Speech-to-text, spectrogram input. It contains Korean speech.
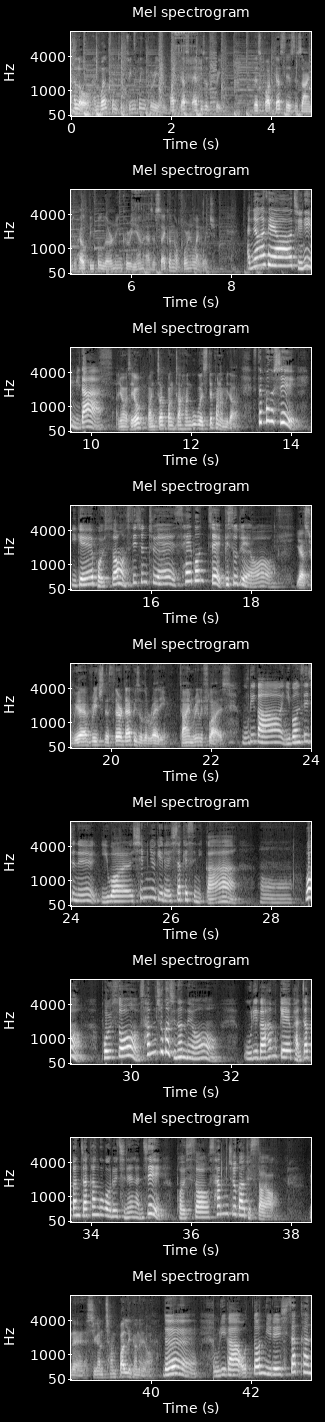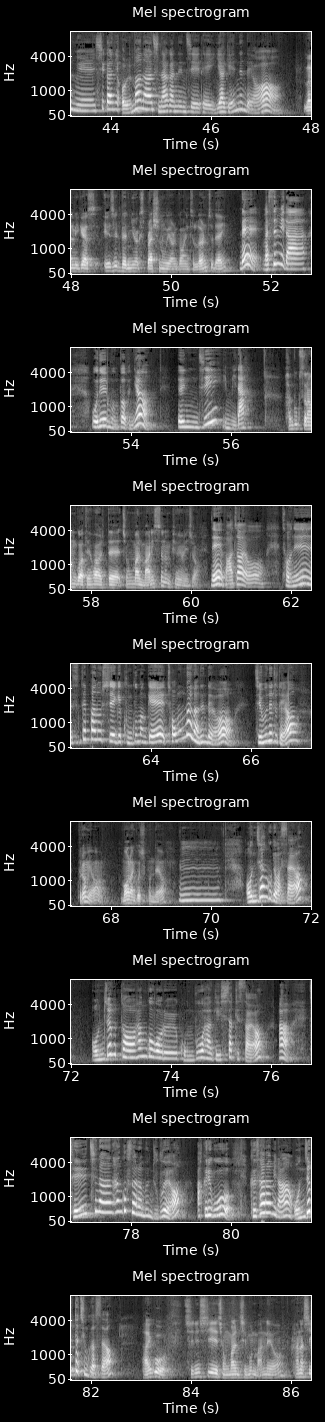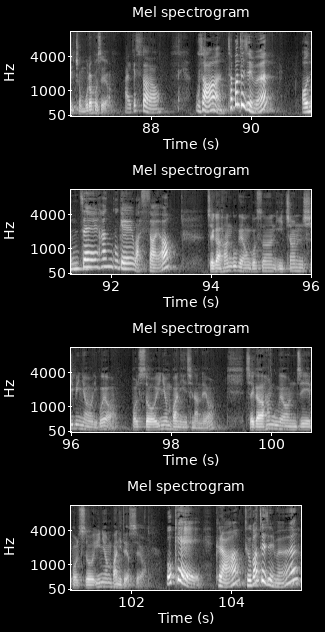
Hello, and welcome to Twinkling Korean Podcast Episode 3. This podcast is designed to help people learning Korean as a second or foreign language. 안녕하세요. 지니입니다. 안녕하세요. 반짝반짝 한국어의 스테파노입니다. 스테파노 씨, 이게 벌써 시즌 2의 세 번째 에피소드예요. Yes, we have reached the third episode already. Time really flies. 우리가 이번 시즌을 2월 16일에 시작했으니까 어, 와, 벌써 3주가 지났네요. 우리가 함께 반짝반짝 한국어를 진행한 지 벌써 3주가 됐어요. 네, 시간 참 빨리 가네요. 네. 우리가 어떤 일을 시작한 후에 시간이 얼마나 지나갔는지에 대해 이야기했는데요. Let me guess, is it the new expression we are going to learn today? 네, 맞습니다. 오늘 문법은요, 은지입니다. 한국 사람과 대화할 때 정말 많이 쓰는 표현이죠. 네, 맞아요. 저는 스테파노 씨에게 궁금한 게 정말 많은데요. 질문해도 돼요? 그러면 뭘 알고 싶은데요? 음, 언제 한국에 왔어요? 언제부터 한국어를 공부하기 시작했어요? 아, 제일 친한 한국 사람은 누구예요? 아, 그리고 그 사람이랑 언제부터 친구였어요? 아이고, 진희 씨 정말 질문 많네요. 하나씩 좀 물어보세요. 알겠어요. 우선 첫 번째 질문. 언제 한국에 왔어요? 제가 한국에 온 것은 2012년이고요. 벌써 2년 반이 지났네요. 제가 한국에 온 지 벌써 2년 반이 되었어요. 오케이. 그럼 두 번째 질문.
